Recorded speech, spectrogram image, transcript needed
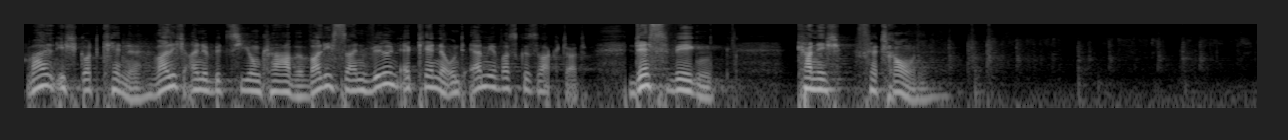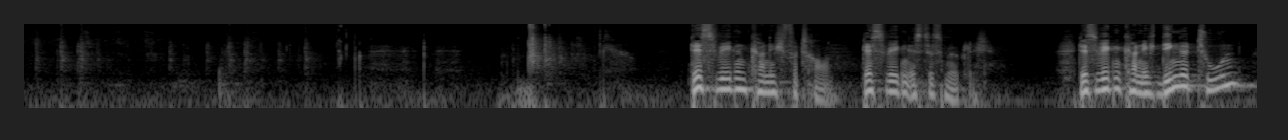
weil ich Gott kenne, weil ich eine Beziehung habe, weil ich seinen Willen erkenne und er mir was gesagt hat. Deswegen kann ich vertrauen. Deswegen kann ich vertrauen. Deswegen ist es möglich. Deswegen kann ich Dinge tun,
